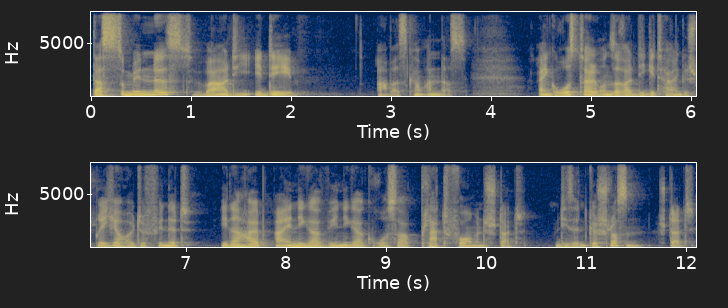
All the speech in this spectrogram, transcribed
Das zumindest war die Idee. Aber es kam anders. Ein Großteil unserer digitalen Gespräche heute findet innerhalb einiger weniger großer Plattformen statt die sind geschlossen statt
